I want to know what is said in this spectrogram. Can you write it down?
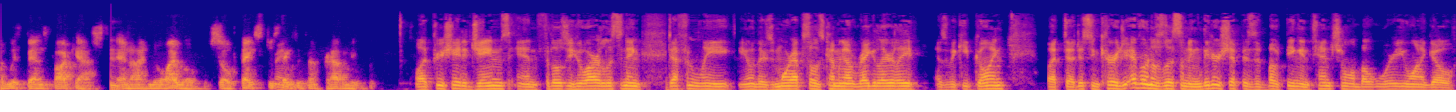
with Ben's podcast. And I know I will. So thanks, just right. thanks a ton for having me. Well, I appreciate it, James. And for those of you who are listening, definitely, you know, there's more episodes coming out regularly as we keep going. But uh, just encourage everyone who's listening. Leadership is about being intentional about where you want to go,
